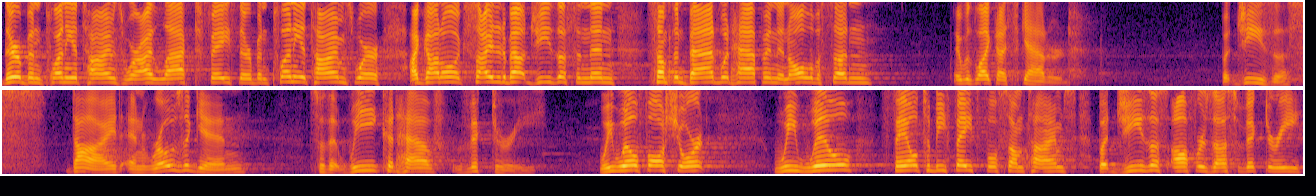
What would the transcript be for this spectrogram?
There have been plenty of times where I lacked faith. There have been plenty of times where I got all excited about Jesus, and then something bad would happen, and all of a sudden, it was like I scattered. But Jesus, died, and rose again so that we could have victory. We will fall short. We will fail to be faithful sometimes, but Jesus offers us victory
